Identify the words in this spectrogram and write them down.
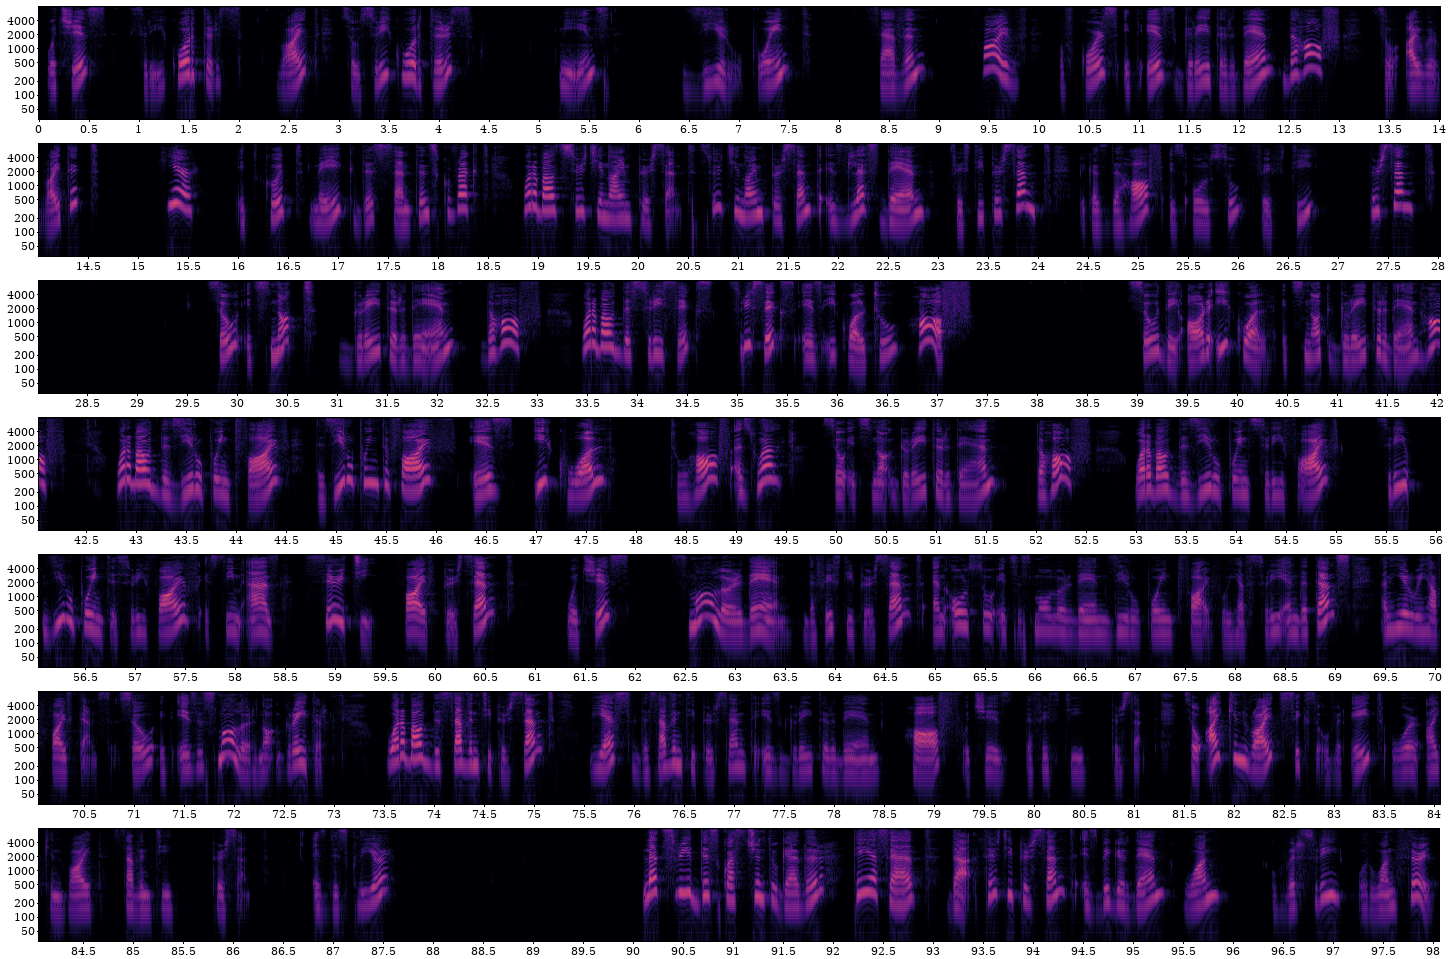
which is 3 quarters, right? So 3 quarters means 0 0.75. Of course, it is greater than the half. So I will write it here. It could make this sentence correct. What about 39%? 39% is less than 50% because the half is also 50%. So it's not greater than the half. What about the 3 6? 3 6 is equal to half. So they are equal. It's not greater than half. What about the 0.5? The 0.5 is equal to half as well. So it's not greater than the half. What about the 0.35? 3, 0.35 is seen as 35%, which is smaller than the 50% and also it's smaller than 0.5. We have 3 in the tenths and here we have 5 tenths. So it is smaller, not greater. What about the 70%? Yes, the 70% is greater than half, which is the 50%. So I can write 6 over 8 or I can write 70%. Is this clear? Let's read this question together. Tia said that 30% is bigger than 1 over 3 or 1 third.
